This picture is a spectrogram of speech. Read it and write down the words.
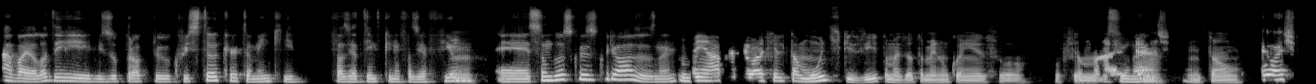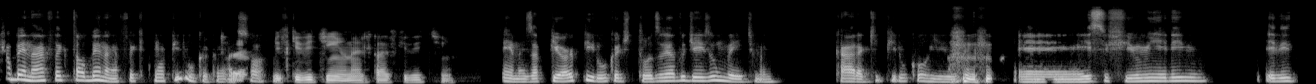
A Viola Davis, o próprio Chris Tucker também, que fazia tempo que não fazia filme. É, são duas coisas curiosas, né? O Ben Affleck, eu acho que ele tá muito esquisito, mas eu também não conheço o filme. O Phil Knight. Então, Eu acho que o Ben Affleck tá o Ben Affleck com uma peruca, cara, É. só. esquisitinho, né? Ele tá esquisitinho. É, mas a pior peruca de todas é a do Jason Bateman. Cara, que peruca horrível. É, esse filme, ele, ele,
